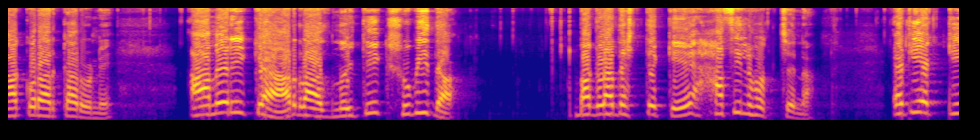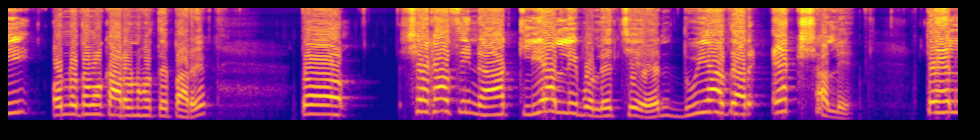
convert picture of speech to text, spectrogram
না করার কারণে আমেরিকার রাজনৈতিক সুবিধা বাংলাদেশ থেকে হাসিল হচ্ছে না। এটি একটি অন্যতম কারণ হতে পারে। তো শেখ হাসিনা ক্লিয়ারলি বলেছেন দুই হাজার এক সালে তেল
